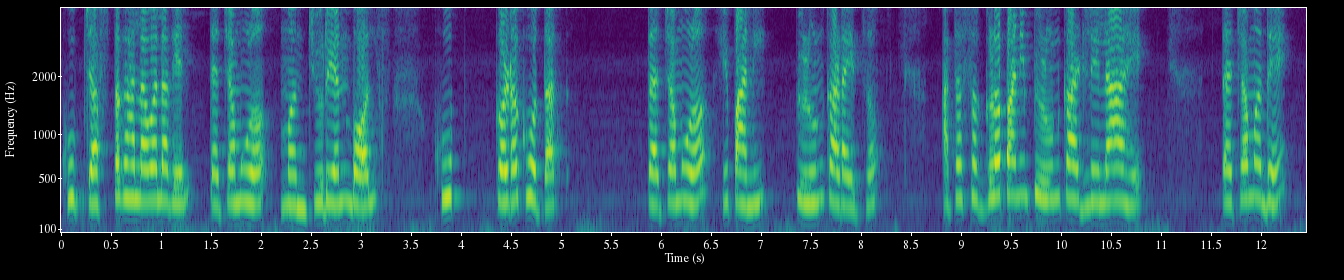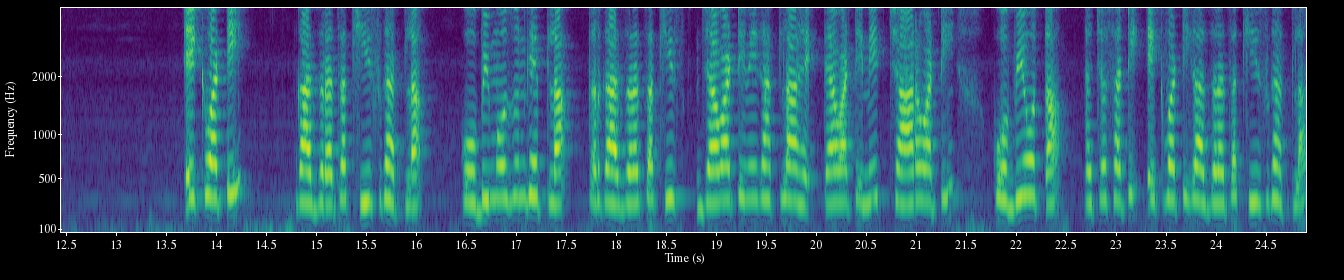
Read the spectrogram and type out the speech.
खूप जास्त घालावं लागेल. त्याच्यामुळं मंचुरियन बॉल्स खूप कडक होतात. त्याच्यामुळं हे पाणी पिळून काढायचं. आता सगळं पाणी पिळून काढलेलं आहे. त्याच्यामध्ये एक वाटी गाजराचा खीस घातला. कोबी मोजून घेतला. तर गाजराचा खीस ज्या वाटीने घातला आहे त्या वाटीने चार वाटी कोबी होता. त्याच्यासाठी एक वाटी गाजराचा खीस घातला.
